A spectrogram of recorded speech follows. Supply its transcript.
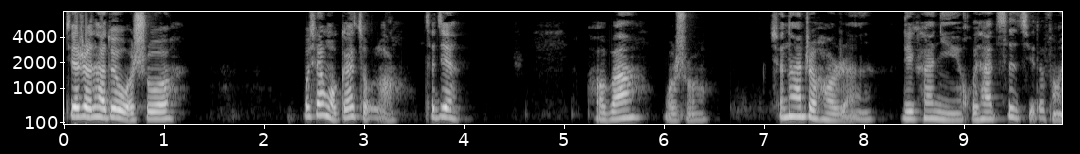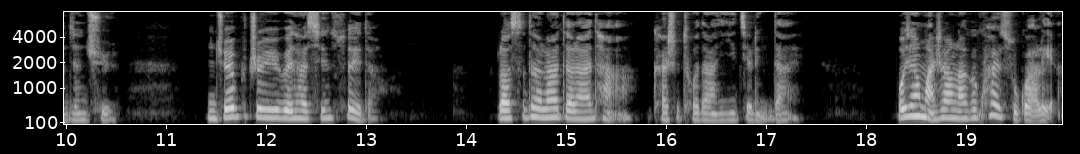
接着他对我说：“我想我该走了，再见。”好吧，我说，像他这号人，离开你回他自己的房间去，你绝不至于为他心碎的。老斯特拉德莱塔开始脱大衣、解领带。我想马上来个快速刮脸。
